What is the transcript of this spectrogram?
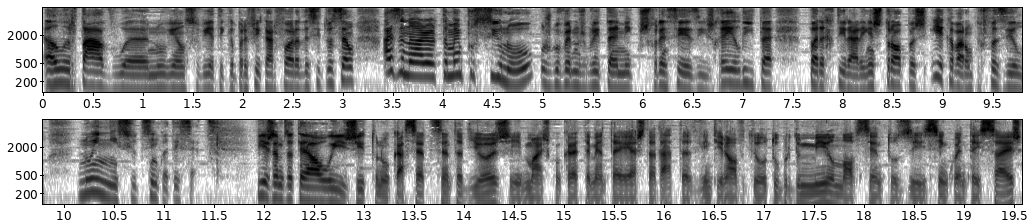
alertado a União Soviética para ficar fora da situação, Eisenhower também pressionou os governos britânicos, francês e israelita para retirarem as tropas e acabaram por fazê-lo no início de 57. Viajamos até ao Egito no K760 de hoje e mais concretamente a esta data de 29 de outubro de 1956.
